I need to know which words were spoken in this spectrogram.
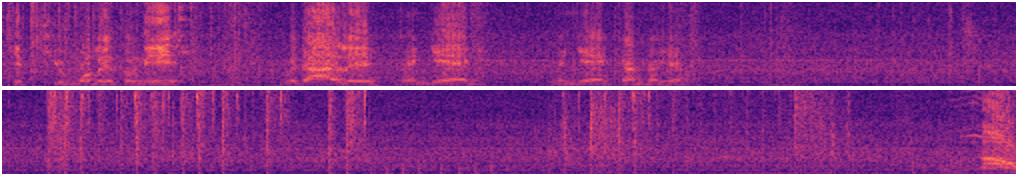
เก็บคิวหมดเลยตรงนี้ ไม่ได้เลยแม่งแย่งแม่งแย่งกันนะแกอ้าว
